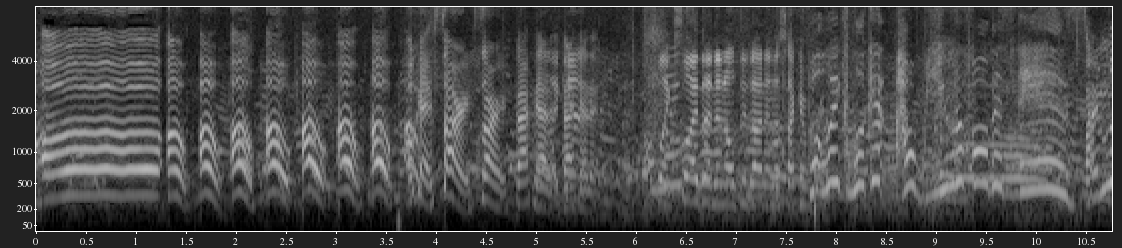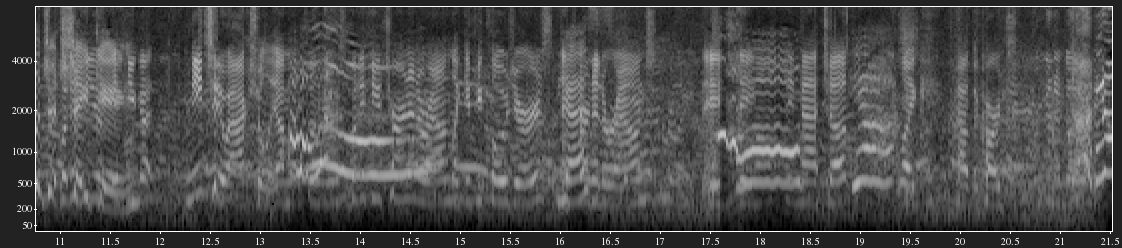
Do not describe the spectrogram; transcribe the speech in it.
Oh, oh, oh, oh, oh, oh, oh, oh. Okay, sorry, sorry. Back at it, back at it. Like slide that in. I'll do that in a second. But like, look at how beautiful this is. I'm legit But if you- If you, got, me too, actually. I'm also nervous. But if you turn it around, like if you close yours and Yes. turn it around, they, they, Oh. they match up. Yeah. Like how the cards. are gonna go No,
